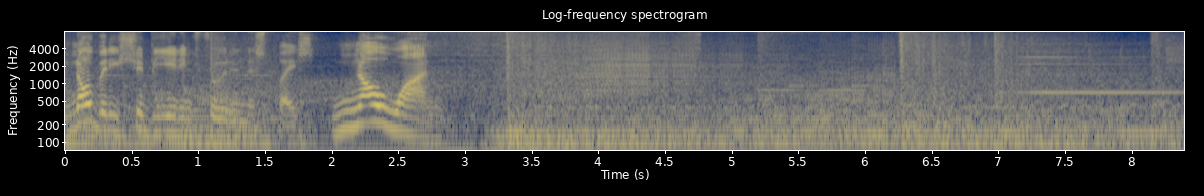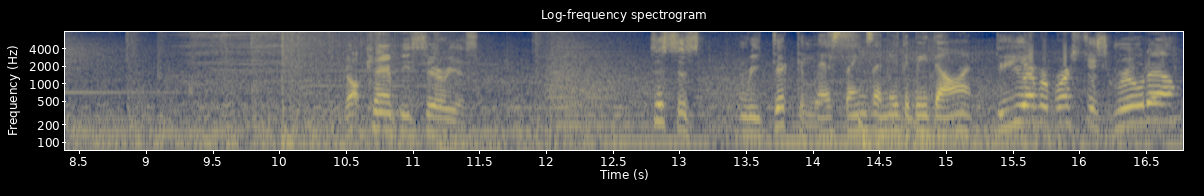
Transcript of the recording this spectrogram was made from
Nobody should be eating food in this place. No one. Y'all can't be serious. This is ridiculous. There's things that need to be done. Do you ever brush this grill down?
